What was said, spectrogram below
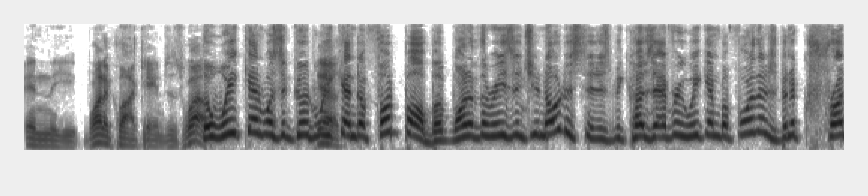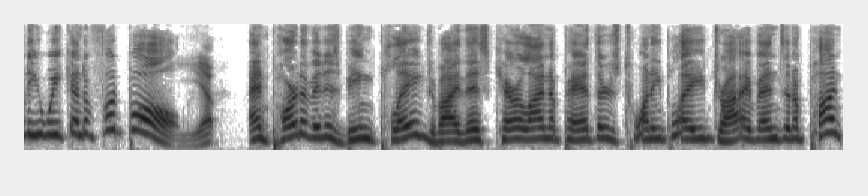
in the one o'clock games as well. The weekend was a good yes. weekend of football, but one of the reasons you noticed it is because every weekend before there's been a cruddy weekend of football. Yep. And part of it is being plagued by this Carolina Panthers 20 play drive ends in a punt.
